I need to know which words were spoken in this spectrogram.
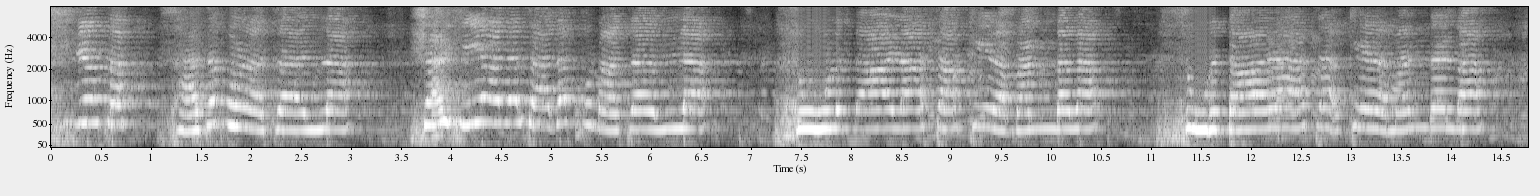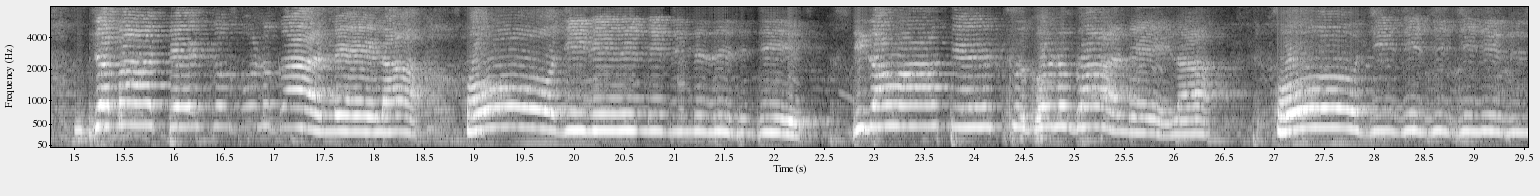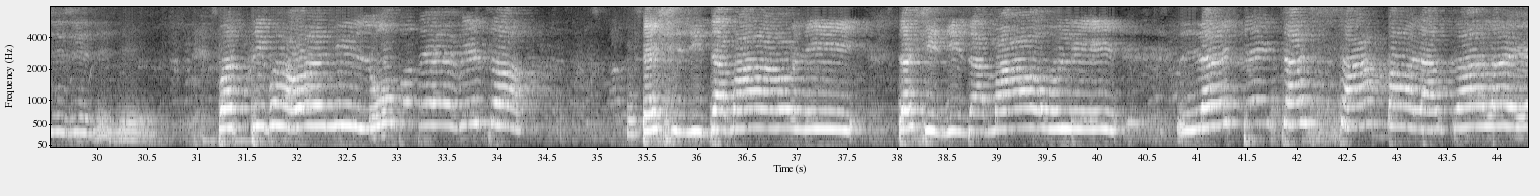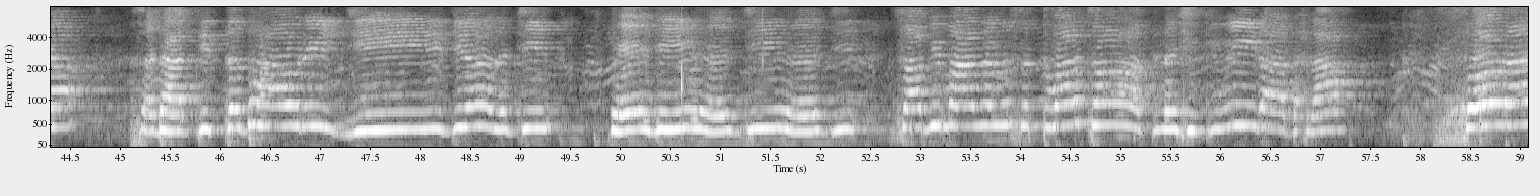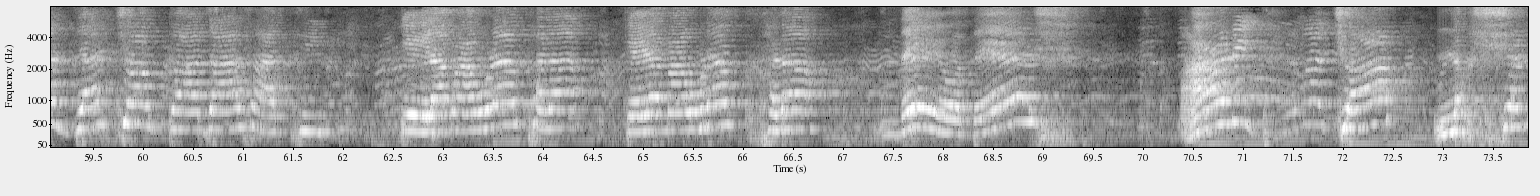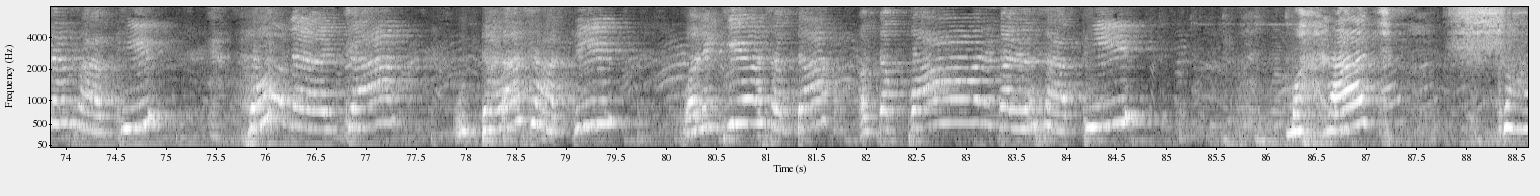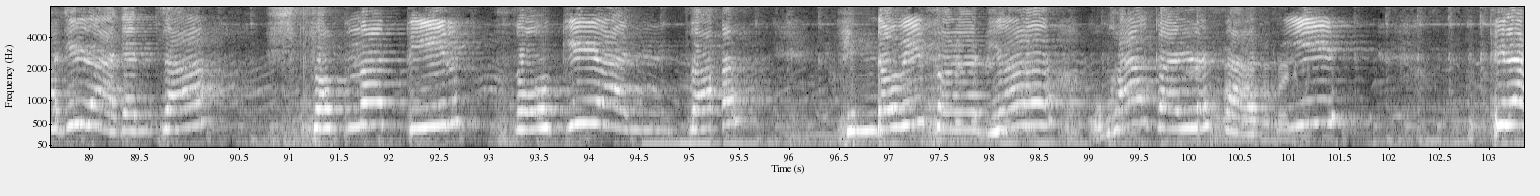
कृष्णाचा साधा कुणाचा अल्ला शाही आला साधा कुणाचा अल्ला सूड ताळाचा खेळ मंडला. सूड ताळाचा खेळ मंडला. जमाते गुण गाणेला. हो जमातेच गुण गाणेला. हो 奇迹的猫。स्वप्नातील सोकियांचा हिंदवी स्वराज्य उभा करण्यासाठी तिला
